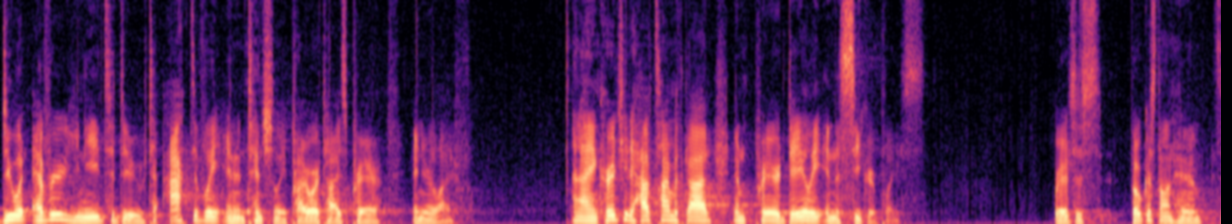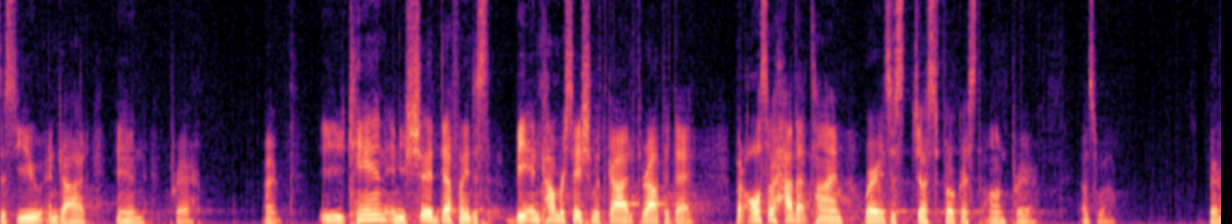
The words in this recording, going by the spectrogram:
Do whatever you need to do to actively and intentionally prioritize prayer in your life. And I encourage you to have time with God and prayer daily in the secret place, where it's just focused on Him. It's just you and God in prayer. Right? You can and you should definitely just be in conversation with God throughout the day, but also have that time where it's just, just focused on prayer as well. Okay?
